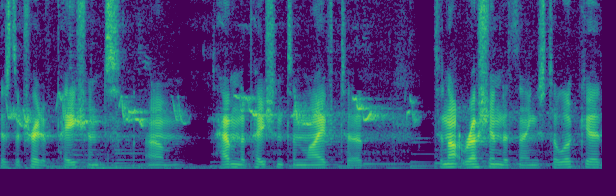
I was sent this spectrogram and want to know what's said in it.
is the trait of patience. Um, having the patience in life to, to not rush into things, to look at,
